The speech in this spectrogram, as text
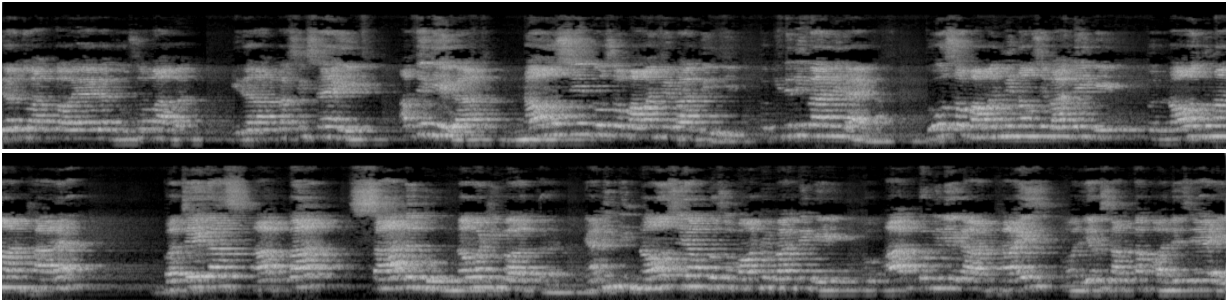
इधर तो आपका हो जाएगा दो सौ बावन इधर आपका सिक्स है ही अब देखिएगा, नौ से दो सौ बावन में भाग दीजिए तो कितनी बार में जाएगा दो सौ बावन में नौ से भाग देंगे तो नौ गुना अठारह बचेगा आपका सात दो नौ अठी बहत्तर यानी कि नौ से आप दो सौ बावन में भाग देंगे तो आपको मिलेगा अट्ठाईस और साल का पहले से है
